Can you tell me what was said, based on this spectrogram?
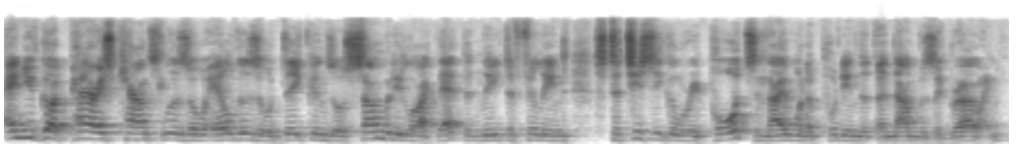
And you've got parish councillors or elders or deacons or somebody like that that need to fill in statistical reports and they want to put in that the numbers are growing.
